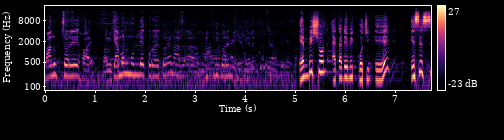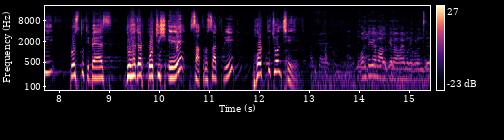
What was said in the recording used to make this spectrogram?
বালুর চরে হয়। কেমন মূল্যে ক্রয় করেন আর বিক্রি করেন অ্যাম্বিশন একাডেমিক কোচিং এ এসএসসি প্রস্তুতি ব্যাচ হাজার পঁচিশ এ ছাত্রছাত্রী ভর্তি চলছে। ওখান থেকে মাল কেনা হয় মনে করেন যে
